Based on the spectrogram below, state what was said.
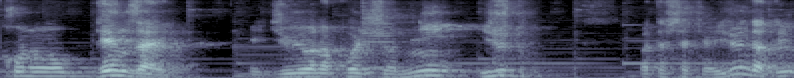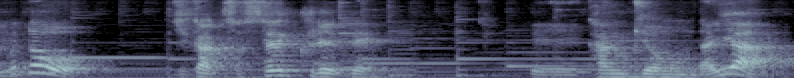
この現在、重要なポジションにいると、私たちはいるんだということを自覚させてくれて、え、環境問題や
